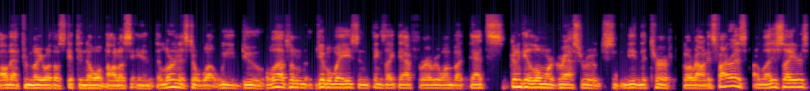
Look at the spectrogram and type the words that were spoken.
all that familiar with us get to know about us and learn as to what we do. We'll have some giveaways and things like that for everyone, but that's going to get a little more grassroots, needing the turf go around. As far as our legislators,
